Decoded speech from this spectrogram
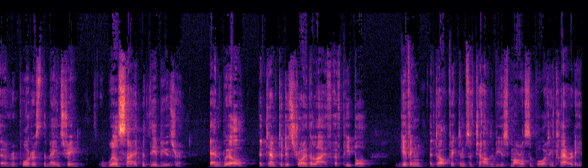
uh, reporters, the mainstream, will side with the abuser and will attempt to destroy the life of people giving adult victims of child abuse moral support and clarity.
